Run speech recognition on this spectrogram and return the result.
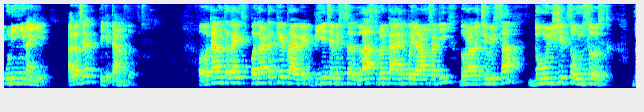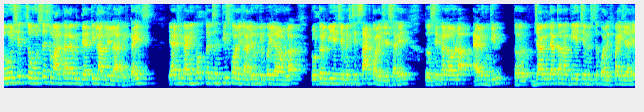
कुणीही नाहीये. लक्षात? ठीक आहे त्यानंतर. त्यानंतर काही पंधरा टक्के प्रायव्हेट बीएचएमएस चं लास्ट स्टुडंट काय आहे? पहिल्या राऊंडसाठी दोन हजार चोवीस चा दोनशे चौसष्ट. दोनशे चौसष्ट मार्काला विद्यार्थी लागलेला आहे. काहीच या ठिकाणी फक्त छत्तीस कॉलेज आले होते पहिल्या राऊंडला टोटल बीएचएमएस चे साठ कॉलेजेस आहेत. तर सेकंड राऊंडला ऍड होतील. तर ज्या विद्यार्थ्यांना बी एच एम एसचं कॉलेज पाहिजे आहे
